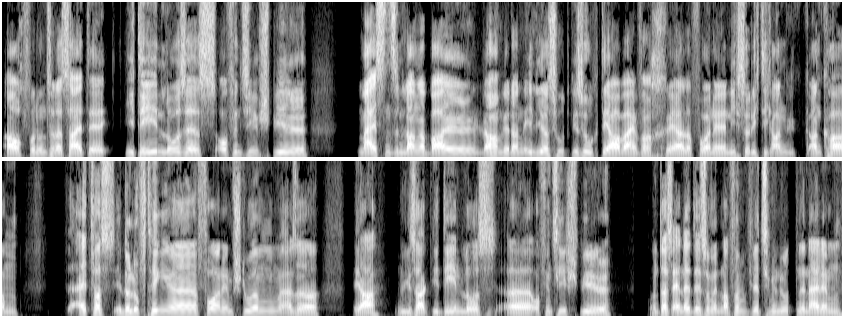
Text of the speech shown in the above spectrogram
Auch von unserer Seite ideenloses Offensivspiel, meistens ein langer Ball. Da haben wir dann Elias Hut gesucht, der aber einfach ja, da vorne nicht so richtig an, ankam. Etwas in der Luft hing äh, vorne im Sturm. Also ja, wie gesagt, ideenlos äh, Offensivspiel und das endete somit nach 45 Minuten in einem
